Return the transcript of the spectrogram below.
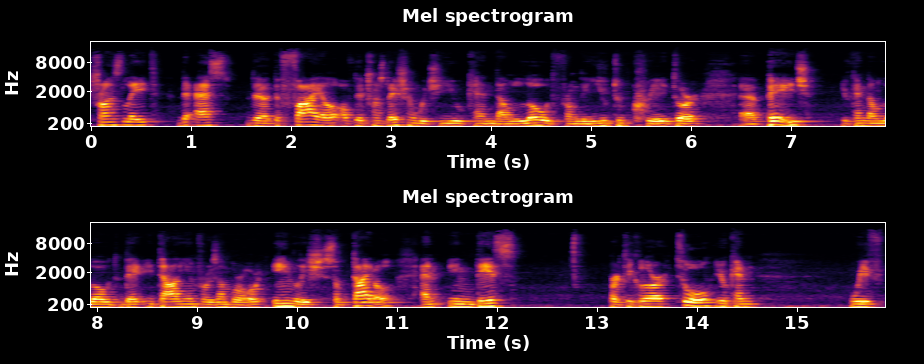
translate the s the, the file of the translation which you can download from the youtube creator uh, page. You can download the italian for example or english subtitle. And in this particular tool you can with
